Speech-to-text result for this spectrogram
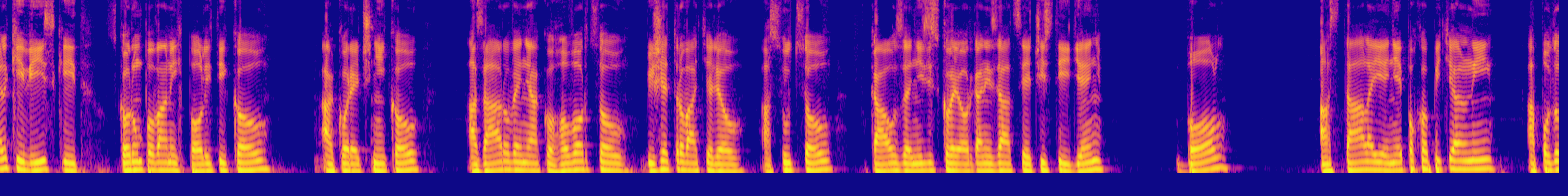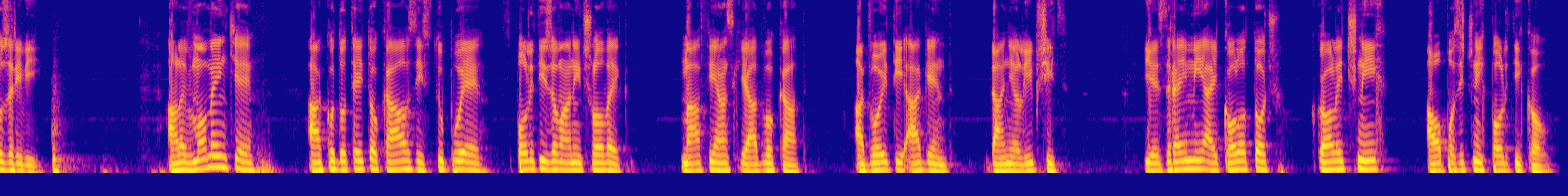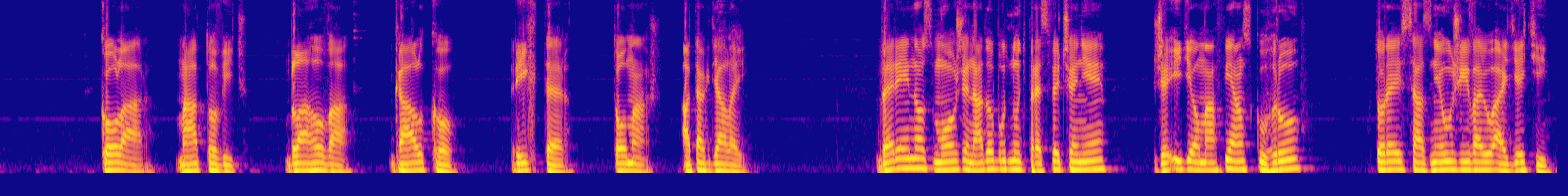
Veľký výskyt skorumpovaných politikov ako rečníkov a zároveň ako hovorcov, vyšetrovateľov a sudcov v kauze neziskovej organizácie Čistý deň bol a stále je nepochopiteľný a podozrivý. Ale v momente, ako do tejto kauzy vstupuje spolitizovaný človek, mafiánsky advokát a dvojitý agent Daniel Lipšic, je zrejmý aj kolotoč koaličných a opozičných politikov. Kolár, Mátovič, Blahová, Gálko, Richter, Tomáš a tak ďalej. Verejnosť môže nadobudnúť presvedčenie, že ide o mafiánsku hru, ktorej sa zneužívajú aj deti,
